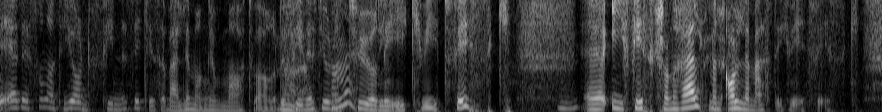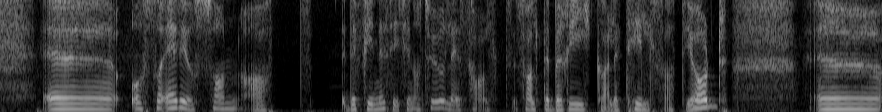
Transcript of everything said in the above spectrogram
det er det sånn at jod finnes ikke i så veldig mange matvarer. Det Nei. finnes jo naturlig i hvit fisk. Mm. Eh, I fisk generelt, men aller mest i hvit fisk. Eh, og så er det jo sånn at det finnes ikke naturlig salt. Salt er berika eller tilsatt jod. Uh,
